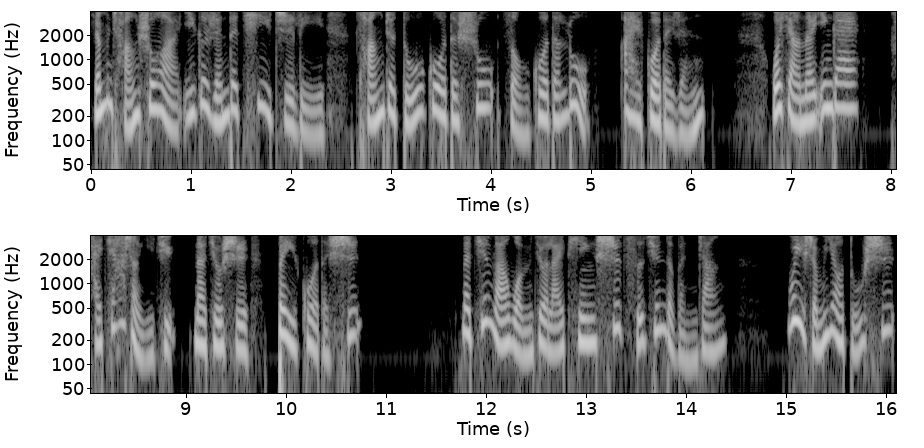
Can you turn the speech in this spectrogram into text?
人们常说啊，一个人的气质里藏着读过的书、走过的路、爱过的人。我想呢，应该还加上一句，那就是背过的诗。那今晚我们就来听诗词君的文章。为什么要读诗？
